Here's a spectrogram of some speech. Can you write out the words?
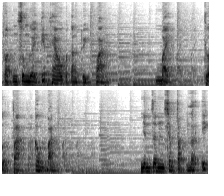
thuật dùng người tiếp theo của Tần Thủy Hoàng. 7. Thưởng phạt công bằng. Nhân dân xem trọng lợi ích,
